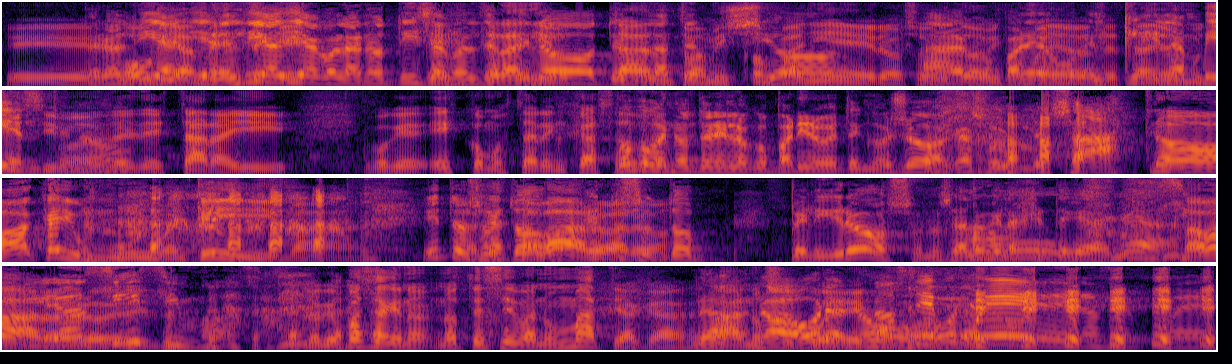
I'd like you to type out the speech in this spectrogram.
Eh, Pero el día el día a día con la noticia, con el despelote, con la tanto a mis televisión. compañeros, sobre Ah, todo a mis compañeros, el extraño el ambiente, muchísimo ¿no? de- de estar ahí. Porque es como estar en casa. Vos porque durante- no tenés los compañeros que tengo yo, acá son un desastre. No, acá hay un muy buen clima. estos, Acá son todos, estos son todos peligrosos, no sabes lo que la gente que hay acá. Está bárbaro. Peligrosísimos. Lo que pasa es que no, no te ceban un mate acá. No, ah, no, no, se ahora puede. no. No se ahora puede, no se puede.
